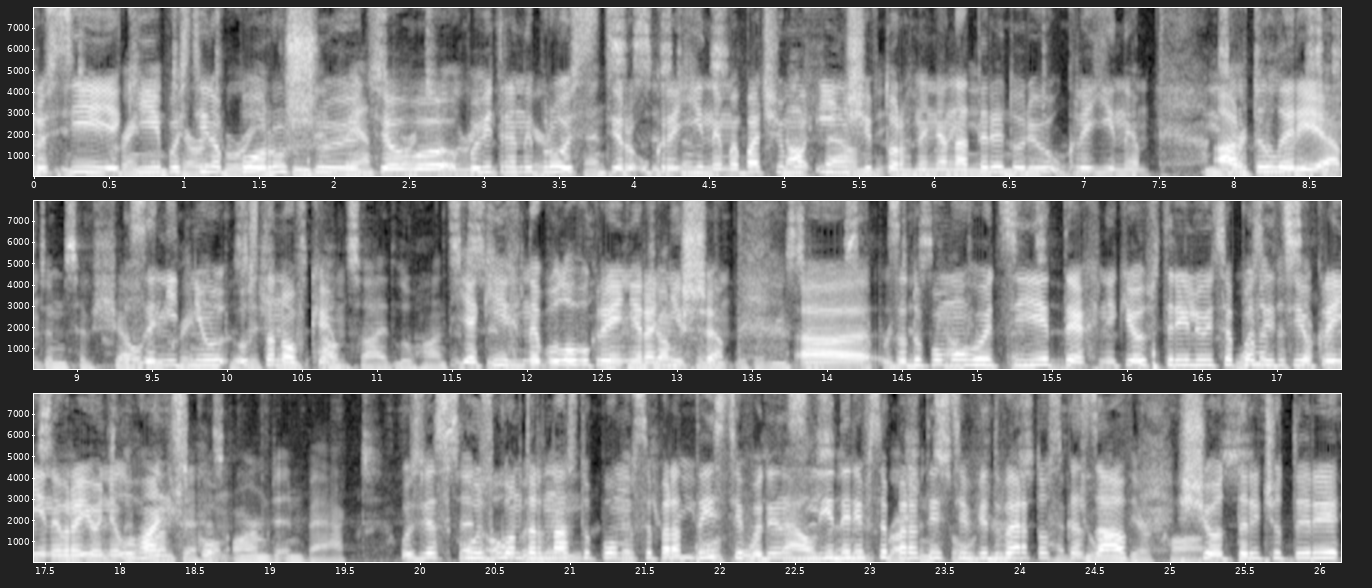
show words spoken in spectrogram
Росії, які постійно порушують в повітряний простір України. Ми бачимо інші вторгнення на територію України. Артилерія, зенітні установки, яких не було в Україні раніше. За допомогою цієї техніки обстрілюються позиції України в районі Луганську. У зв'язку з контрнаступом сепаратистів один з лідерів сепаратистів відверто сказав, що 3-4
